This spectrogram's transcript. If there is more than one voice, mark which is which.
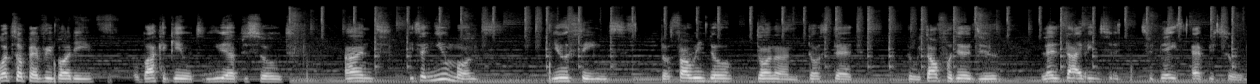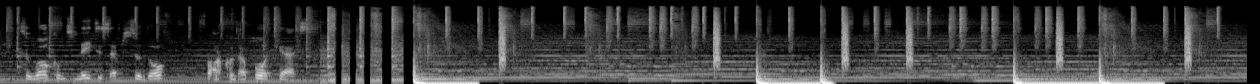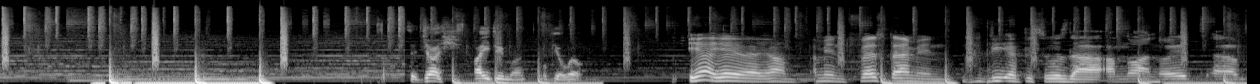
Speaker 1: What's up, everybody? We're back again with a new episode, and it's a new month, new things. Transfer window done and dusted. So, without further ado, let's dive into today's episode. So, welcome to the latest episode of Barcoda Podcast. Josh, how you doing, man? Hope you're well.
Speaker 2: Yeah, yeah, yeah, yeah. I mean, first time in the episodes that I'm not annoyed. Um,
